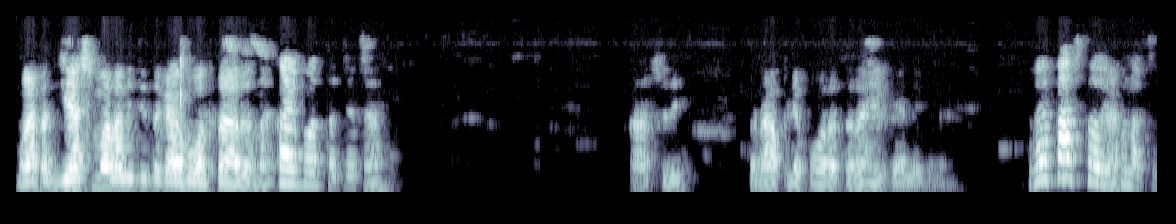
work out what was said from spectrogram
मग आता जस मला बी तिथं काय बोलता आलं ना? काय हा? असू दे. पण आपल्या पोराचं राहील काय लग्न? रथ असतं हा? कुणाचं?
